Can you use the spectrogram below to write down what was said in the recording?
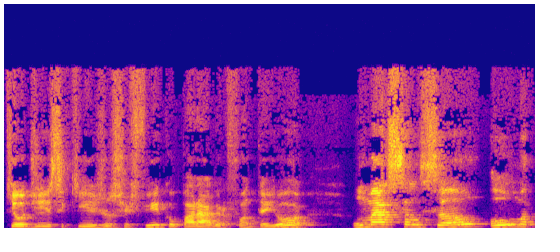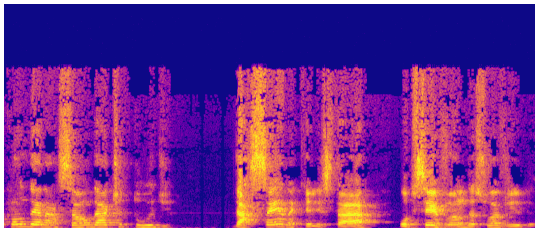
que eu disse que justifica o parágrafo anterior, uma sanção ou uma condenação da atitude, da cena que ele está observando da sua vida,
